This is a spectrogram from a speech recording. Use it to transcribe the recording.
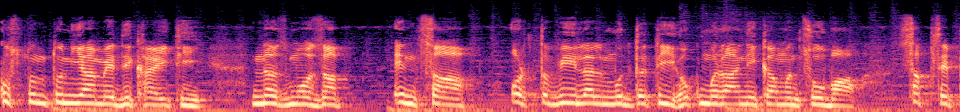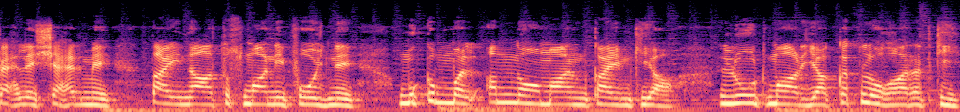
कुस्तुनतुनिया में दिखाई थी। नज़म ज़ब्त, इंसाफ और तवील मुद्दती हुक्मरानी का मंसूबा सबसे पहले शहर में तैनात उस्मानी फौज ने मुकम्मल अमन अमान कायम किया। लूट मार या कत्लो गारत की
